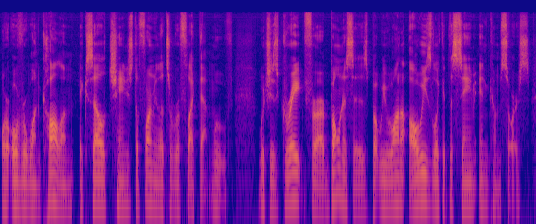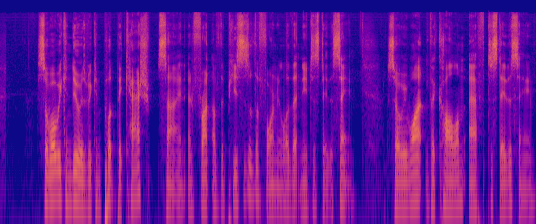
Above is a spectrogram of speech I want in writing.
or over one column, Excel changed the formula to reflect that move, which is great for our bonuses, but we want to always look at the same income source. So what we can do is we can put the cash sign in front of the pieces of the formula that need to stay the same. So we want the column F to stay the same.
